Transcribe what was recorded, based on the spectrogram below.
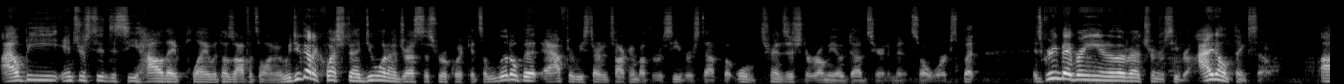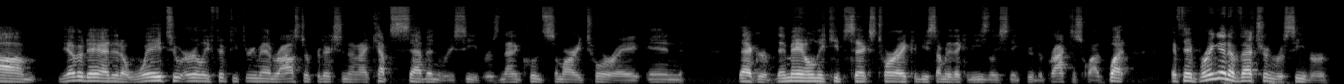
I'll be interested to see how they play with those offensive linemen. We do got a question. I do want to address this real quick. It's a little bit after we started talking about the receiver stuff, but we'll transition to Romeo Doubs here in a minute so it works. But is Green Bay bringing in another veteran receiver? I don't think so. Um, the other day, I did a way too early 53 man roster prediction, and I kept seven receivers, and that includes Samori Toure in that group. They may only keep six. Toure could be somebody that could easily sneak through the practice squad. But if they bring in a veteran receiver,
